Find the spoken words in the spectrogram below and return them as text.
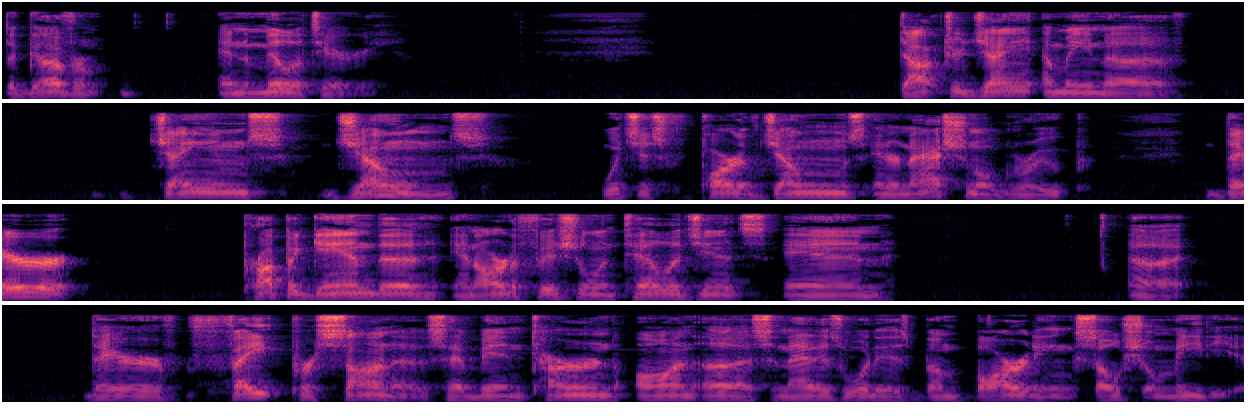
the government and the military. Dr. James, I mean, uh, James Jones, which is part of Jones International Group, their propaganda and artificial intelligence and uh, their fake personas have been turned on us, and that is what is bombarding social media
